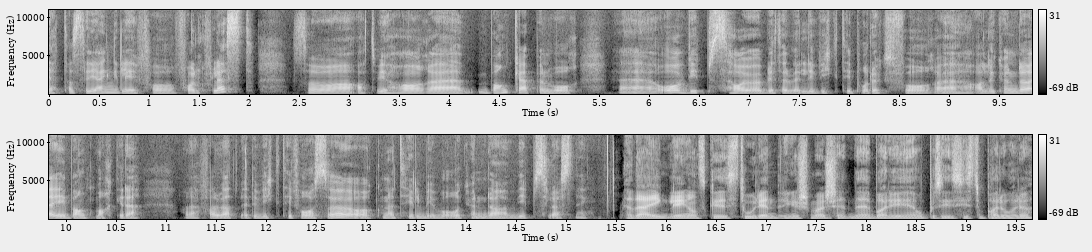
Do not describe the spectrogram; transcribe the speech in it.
lettest tilgjengelig for folk flest. Så at vi har eh, bankappen vår, eh, og VIPS har jo blitt et veldig viktig produkt for alle kunder i bankmarkedet. Og Derfor har det vært veldig viktig for oss å kunne tilby våre kunder VIPS løsning Ja, Det er egentlig ganske store endringer som har skjedd eh, bare i de siste par åra.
